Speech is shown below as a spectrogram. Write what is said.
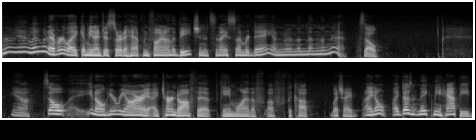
oh, yeah, well, whatever. Like, I mean, I'm just sort of having fun on the beach and it's a nice summer day and, and, and, and that. So, yeah. So, you know, here we are. I, I turned off the game one of the, of the cup, which I, I don't, it doesn't make me happy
